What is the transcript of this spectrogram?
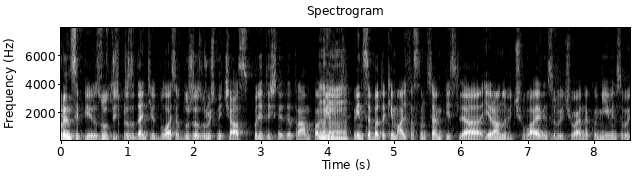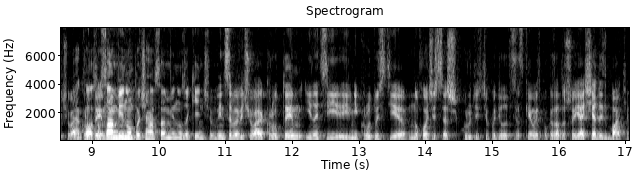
Принципі, зустріч президентів відбулася в дуже зручний час політичний для Трампа. Він, він себе таким альфа-самцем після Ірану відчуває. Він себе відчуває на коні, він себе відчуває Так, класно. Сам війну почав, сам війну закінчив. Він себе відчуває крутим, і на цій рівні крутості, ну хочеться ж крутістю поділитися з кимось, показати, що я ще десь батя.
